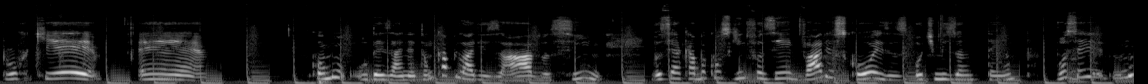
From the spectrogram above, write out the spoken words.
porque é como o design é tão capilarizado assim, você acaba conseguindo fazer várias coisas otimizando tempo. Você, no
